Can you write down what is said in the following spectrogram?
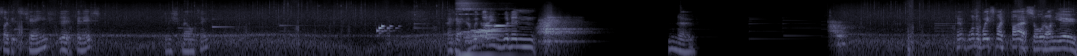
Looks like it's changed. It finished. Finished melting. Okay, have we got any wooden... No. I Don't want to waste my fire sword on you.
